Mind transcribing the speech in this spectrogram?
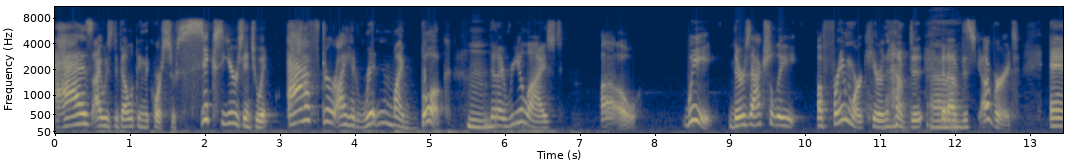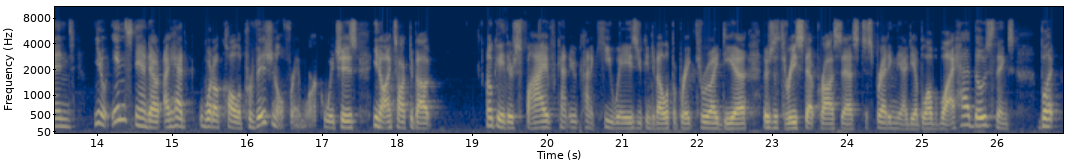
as I was developing the course, so six years into it, after I had written my book, hmm. that I realized, oh, wait, there's actually a framework here that I've di- that I've oh. discovered. And you know, in Standout, I had what I'll call a provisional framework, which is, you know, I talked about okay, there's five kind of kind of key ways you can develop a breakthrough idea. There's a three-step process to spreading the idea, blah blah blah. I had those things, but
